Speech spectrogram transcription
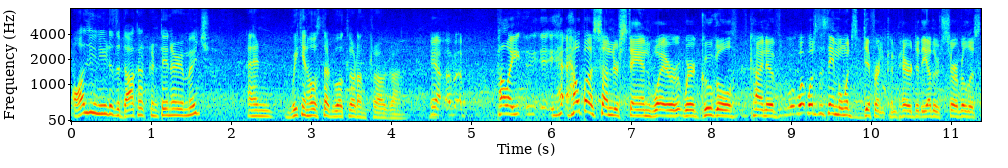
All you need is a Docker container image, and we can host that workload on Cloud Run. Yeah, uh, Pali, help us understand where, where Google kind of, what's the same and what's different compared to the other serverless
